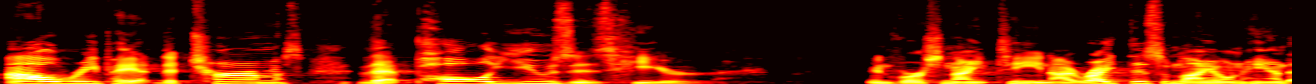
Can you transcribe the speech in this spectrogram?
I'll repay it. The terms that Paul uses here in verse 19, I write this with my own hand,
